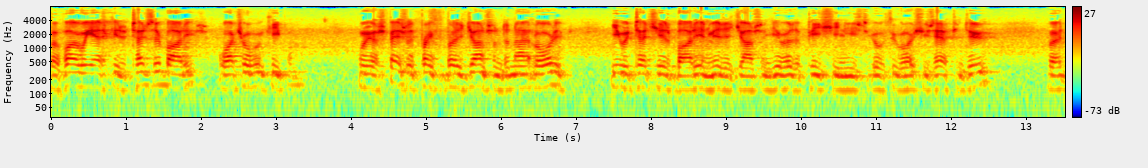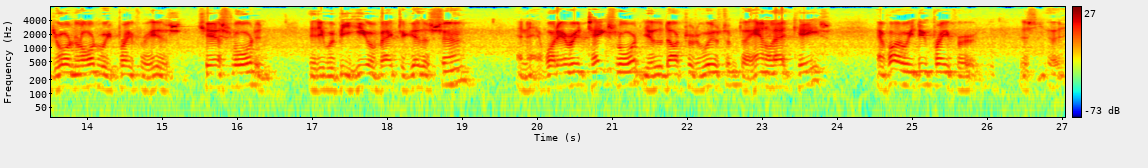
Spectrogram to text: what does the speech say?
But Father, we ask you to touch their bodies, watch over and keep them. We especially pray for Brother Johnson tonight, Lord. If you would touch his body and Mrs. Johnson, give her the peace she needs to go through what she's having to. But Jordan, Lord, we pray for his chest, Lord, and that he would be healed back together soon. And whatever it takes, Lord, you're the doctor of wisdom to handle that case. And Father, we do pray for this uh,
